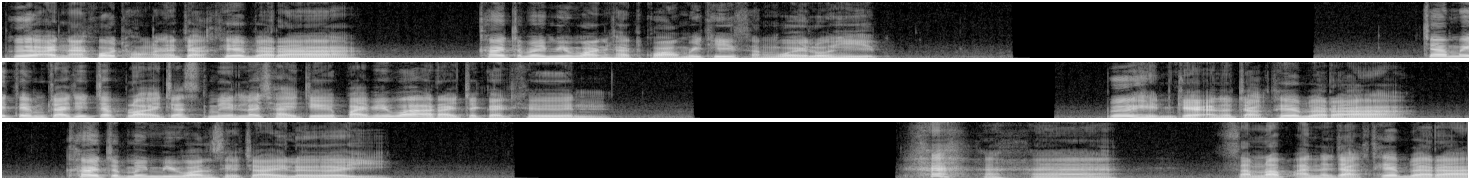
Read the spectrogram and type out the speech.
เพื่ออนาคตของอาณาจักรเทพดารา ข้าจะไม่มีวันขัดขวางพิธีสังเวยโลหิต เจ้าไม่เต็มใจที่จะปล่อยจัสมินและไฉจือไปไม่ว่าอะไรจะเกิดขึ้น เพื่อเห็นแก่อาณาจักรเทพดาราข้าจะไม่มีวันเสียใจเลยฮ่าฮ่าฮ่าสำหรับอาณาจักรเทพดารา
